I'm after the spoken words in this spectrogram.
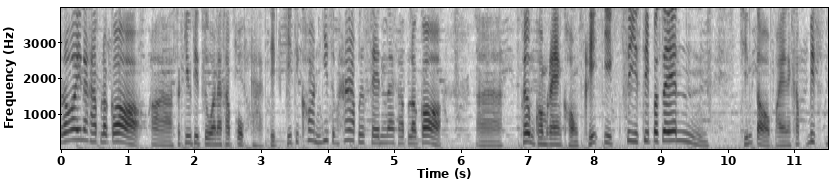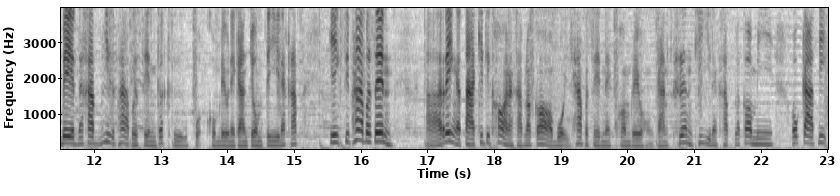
100 นะครับ แล้วก็สกิลติดตัวนะครับ โอกาสติดคิติคอน 25%นะครับ แล้วก็เพิ่มความแรงของคริอีก 40%ชิ้นต่อไปนะครับบิสเบดนะครับ 25%ก็คือบวกความเร็วในการโจมตีนะครับ อีก 15%อ่าเร่งอัตราคิติคอนะครับ แล้วก็บวกอีก 5%ในความเร็วของการเคลื่อนที่นะครับ แล้วก็มีโอกาสติด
